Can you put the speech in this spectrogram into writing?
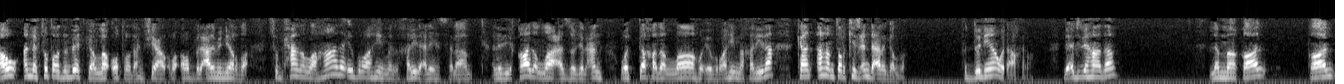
أو أنك تطرد من البيت قال لا أطرد أهم شيء رب العالمين يرضى. سبحان الله هذا إبراهيم الخليل عليه السلام الذي قال الله عز وجل عنه واتخذ الله إبراهيم خليلا. كان أهم تركيز عنده على قلبه. في الدنيا والآخرة. لأجل هذا لما قال قال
